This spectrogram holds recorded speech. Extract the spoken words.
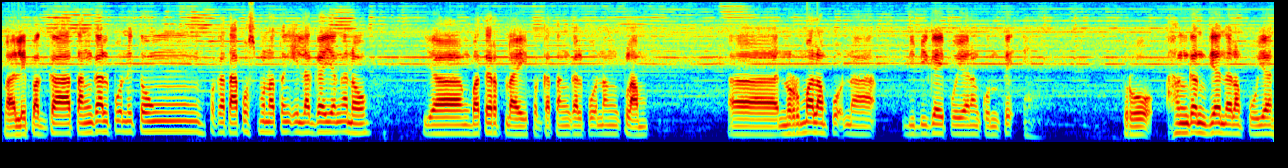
Bali pagkatanggal po nitong pagkatapos mo natang ilagay ang ano, yung butterfly pagkatanggal po ng clamp, ah, normal lang po na bibigay po yan ng konti. Pero hanggang diyan na lang po yan.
